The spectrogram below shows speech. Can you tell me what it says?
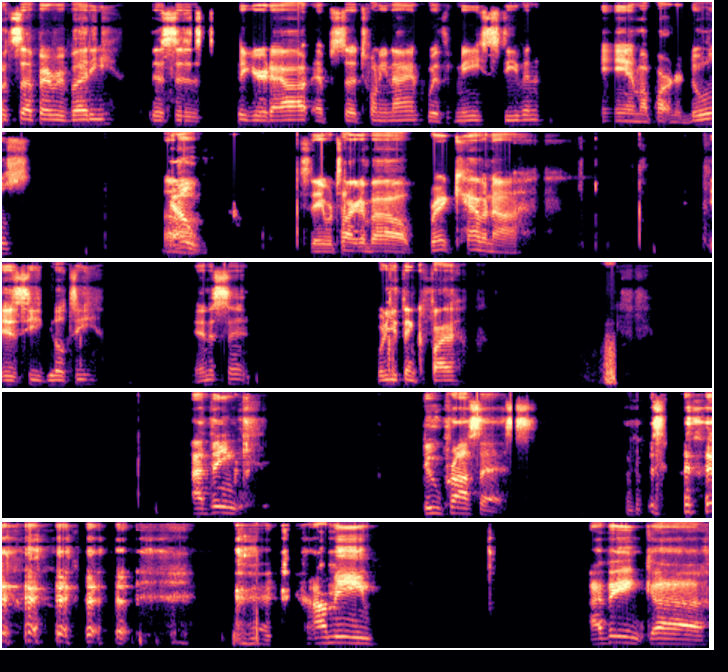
What's up, everybody? This is Figure It Out, episode 29, with me, Steven, and my partner, Duels. Yo. Um, today we're talking about Brett Kavanaugh. Is he guilty? Innocent? What do you think, Fi? I think due process. I mean, I think uh,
